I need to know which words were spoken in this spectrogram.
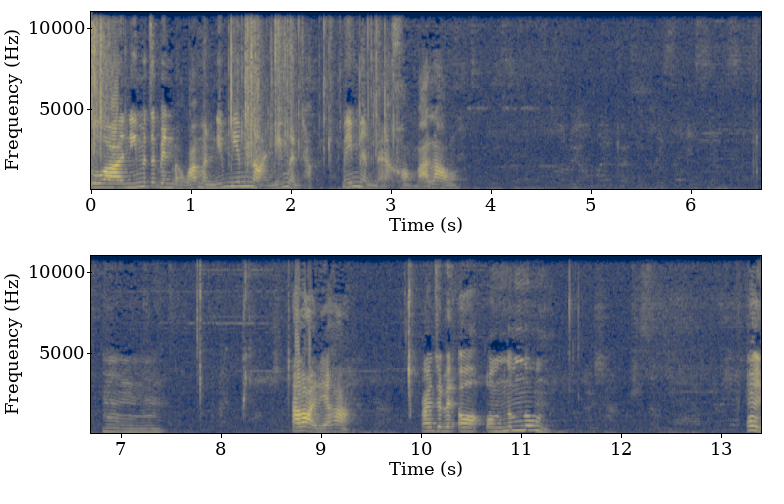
ตัวนี้มันจะเป็นแบบว่าเหมือนนิ่มๆหน่อยไม่เหมือนทักไม่เหมือนนะของบ้านเรา อืม อร่อยเลยค่ะ มันจะเป็นออมนุ่มๆอุ้ย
